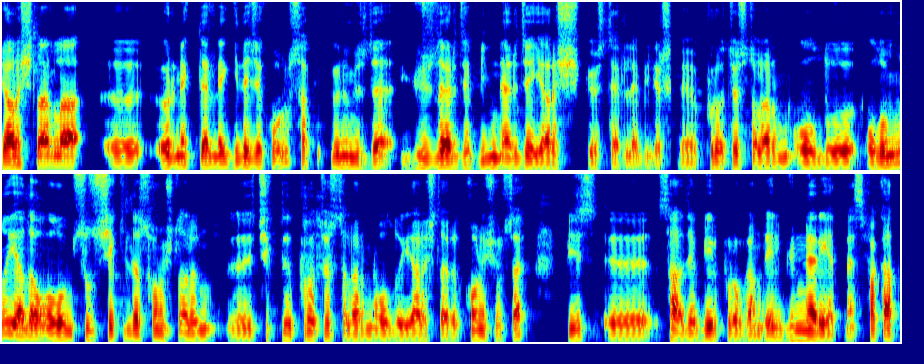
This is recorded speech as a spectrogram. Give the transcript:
yarışlarla e, örneklerle gidecek olursak önümüzde yüzlerce, binlerce yarış gösterilebilir. E, protestoların olduğu, olumlu ya da olumsuz şekilde sonuçların e, çıktığı protestoların olduğu yarışları konuşursak biz e, sadece bir program değil günler yetmez. Fakat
